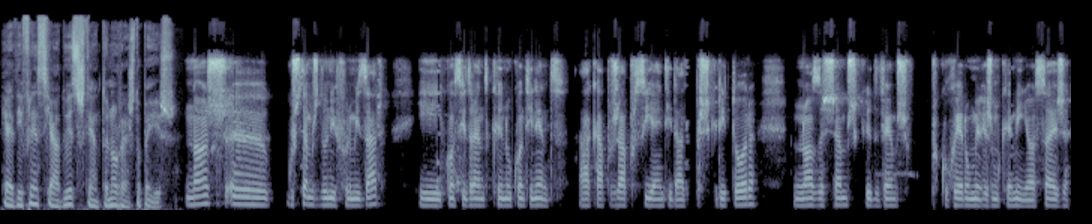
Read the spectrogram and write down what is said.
é diferenciado e existente no resto do país. Nós uh, gostamos de uniformizar e, considerando que no continente a ACAP já por si é a entidade prescritora, nós achamos que devemos percorrer o mesmo caminho, ou seja,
